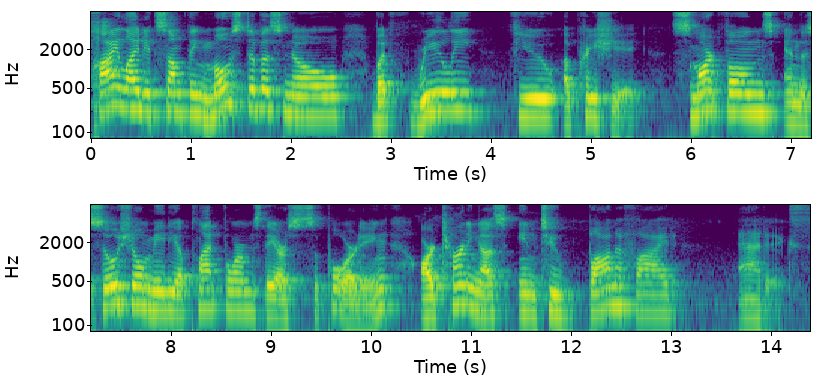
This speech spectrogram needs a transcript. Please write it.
highlighted something most of us know, but really few appreciate. Smartphones and the social media platforms they are supporting are turning us into bona fide addicts.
